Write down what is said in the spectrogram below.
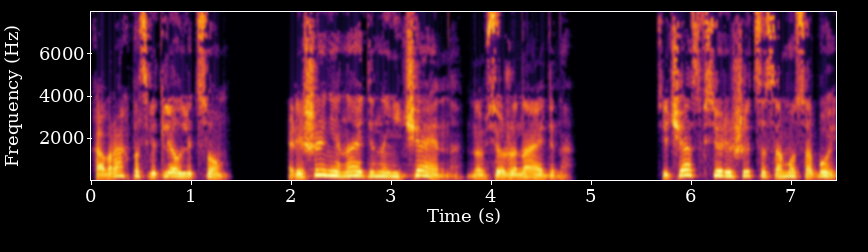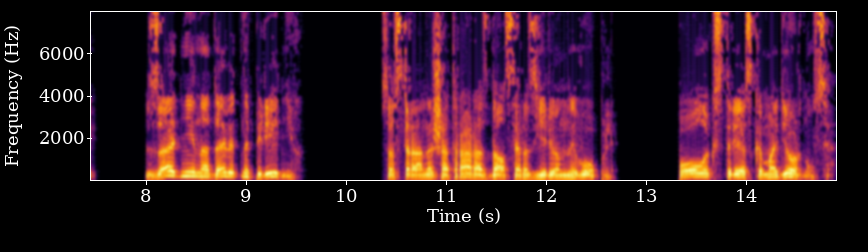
Хаврах посветлел лицом. Решение найдено нечаянно, но все же найдено. Сейчас все решится само собой. Задние надавят на передних. Со стороны шатра раздался разъяренный вопль. Полок с треском одернулся.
